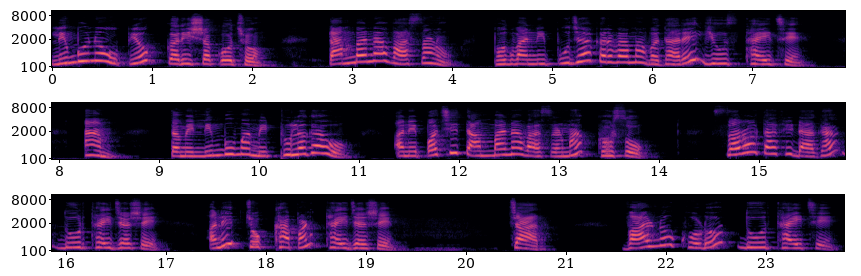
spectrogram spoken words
લીંબુનો ઉપયોગ કરી શકો છો. તાંબાના વાસણો ભગવાનની પૂજા કરવામાં વધારે યુઝ થાય છે. આમ, તમે લીંબુમાં મીઠું લગાવો અને પછી તાંબાના વાસણમાં ઘસો. સરળતાથી ડાઘા દૂર થઈ જશે અને ચોખ્ખા પણ થઈ જશે. ચાર, વાળનો ખોડો દૂર થાય છે.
